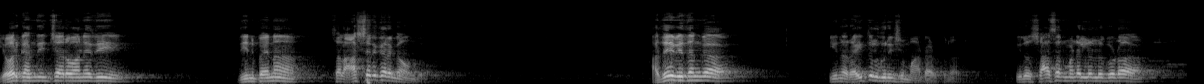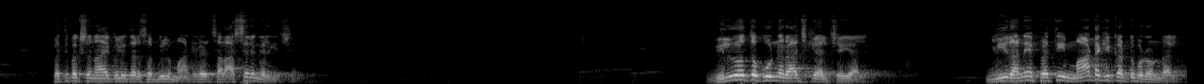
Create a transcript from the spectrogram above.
ఎవరికి అందించారో అనేది దీనిపైన చాలా ఆశ్చర్యకరంగా ఉంది. అదేవిధంగా ఈయన రైతుల గురించి మాట్లాడుతున్నాడు ఈరోజు శాసన మండలిలో కూడా ప్రతిపక్ష నాయకులు ఇతర సభ్యులు మాట్లాడారు. చాలా ఆశ్చర్యం కలిగించింది. విలువలతో కూడిన రాజకీయాలు చేయాలి. మీరు అనే ప్రతి మాటకి కట్టుబడి ఉండాలి.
